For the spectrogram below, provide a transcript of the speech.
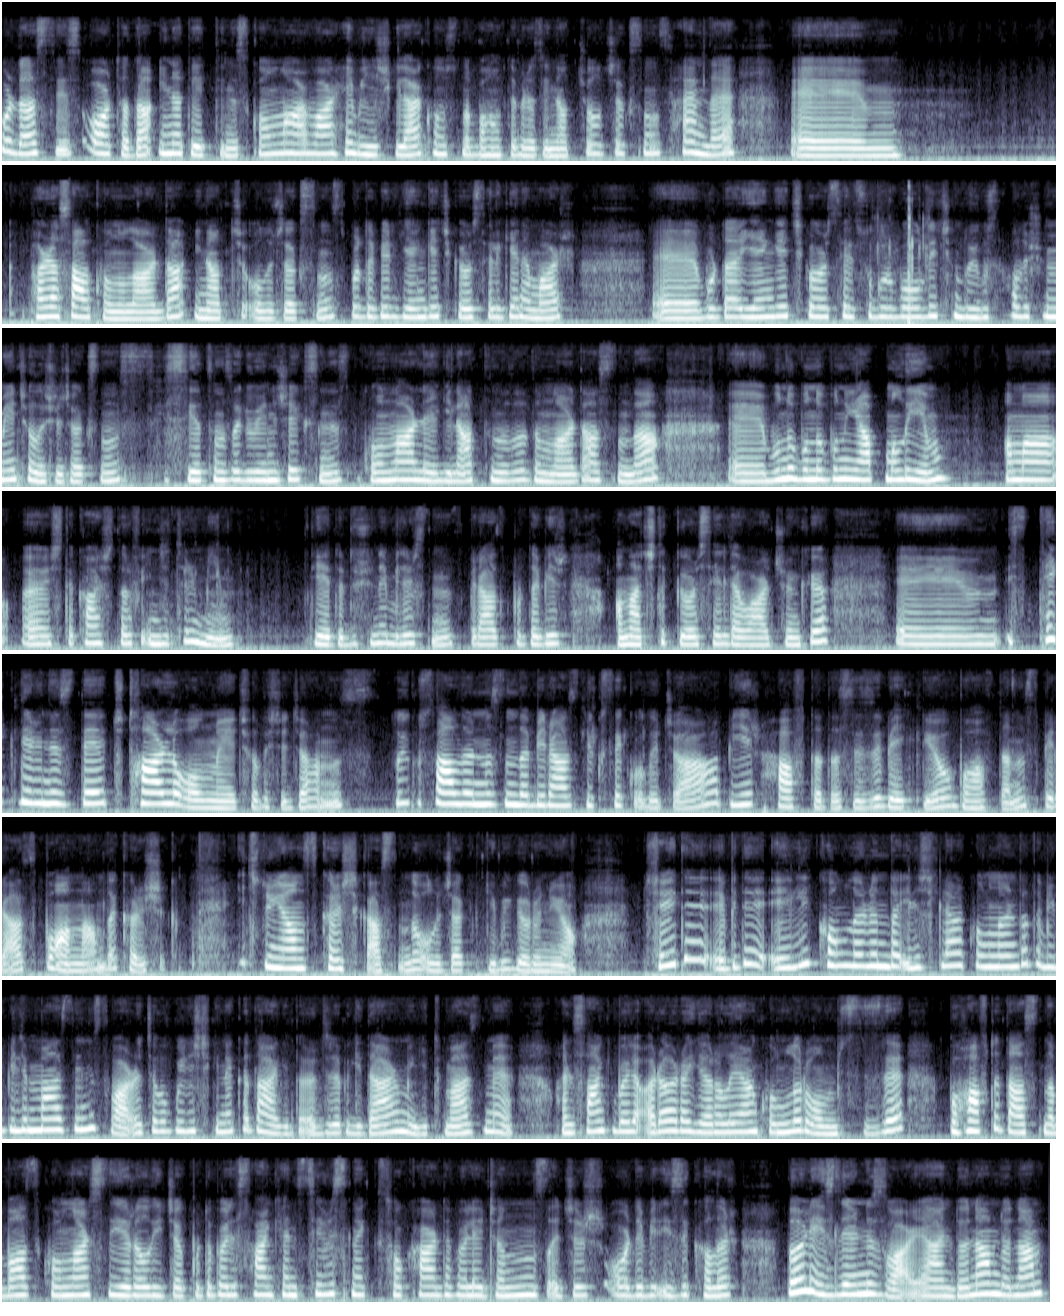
Burada siz ortada inat ettiğiniz konular var. Hem ilişkiler konusunda bu hafta biraz inatçı olacaksınız. Hem de e, parasal konularda inatçı olacaksınız. Burada bir yengeç görseli gene var. Ee, burada yengeç görseli su grubu olduğu için duygusal düşünmeye çalışacaksınız. Hissiyatınıza güveneceksiniz. Bu konularla ilgili attığınız adımlarda aslında e, bunu bunu bunu yapmalıyım ama e, işte karşı tarafı incitir miyim diye de düşünebilirsiniz. Biraz burada bir anaçlık görseli de var çünkü. E, isteklerinizde tutarlı olmaya çalışacağınız, duygusallarınızın da biraz yüksek olacağı bir haftada sizi bekliyor. Bu haftanız biraz bu anlamda karışık. İç dünyanız karışık aslında olacak gibi görünüyor. Şeyde e, bir de evlilik konularında, ilişkiler konularında da bir bilinmezliğiniz var. Acaba bu ilişki ne kadar gider? Acaba gider mi, gitmez mi? Hani sanki böyle ara ara yaralayan konular olmuş sizi. Bu hafta da aslında bazı konular sizi yaralayacak. Burada böyle sanki hani sivrisinek sokar da böyle canınız acır, orada bir izi kalır. Böyle izleriniz var. Yani dönem dönem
